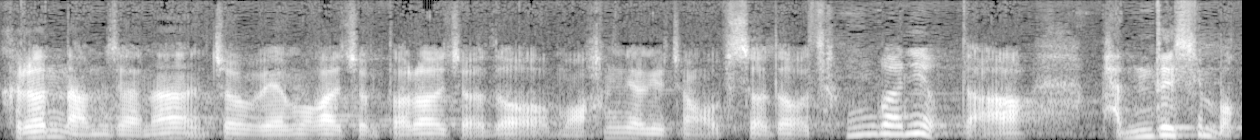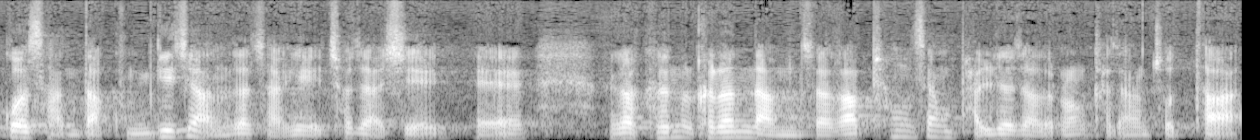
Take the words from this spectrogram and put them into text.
그런 남자는 좀 외모가 좀 떨어져도 뭐 학력이 좀 없어도 상관이 없다. 반드시 먹고 산다. 굶기지 않는다. 자기 처자식. 예. 그러니까 그런 그런 남자가 평생 반려자들은 가장 좋다.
